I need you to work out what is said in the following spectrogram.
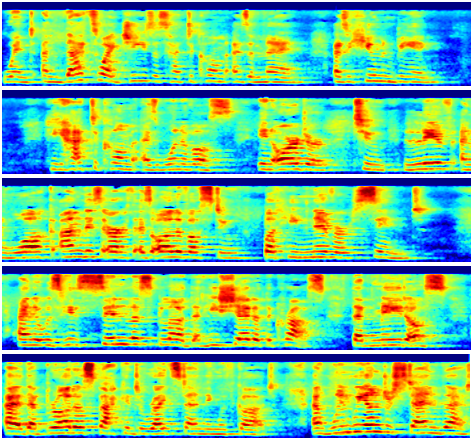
went. And that's why Jesus had to come as a man, as a human being. He had to come as one of us in order to live and walk on this earth as all of us do, but he never sinned. And it was his sinless blood that he shed at the cross that made us uh, that brought us back into right standing with God. And when we understand that,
